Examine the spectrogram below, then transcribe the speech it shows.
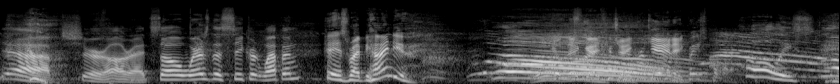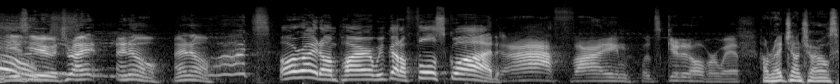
Yeah, sure, all right. So, where's the secret weapon? Hey, it's right behind you. Oh, that guy's gigantic. Holy smokes! He's huge, right? I know, I know. What? All right, umpire, we've got a full squad. Ah, fine. Let's get it over with. All right, John Charles,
